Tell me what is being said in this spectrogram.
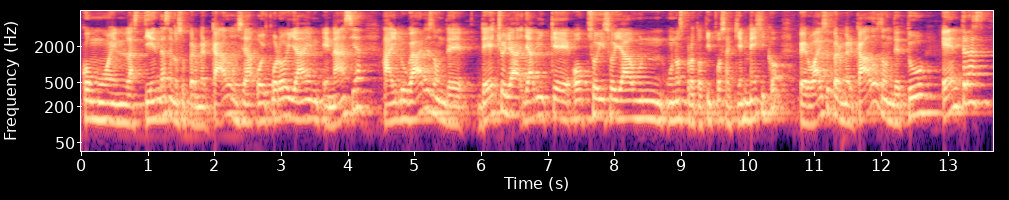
como en las tiendas, en los supermercados, o sea, hoy por hoy ya en, en Asia hay lugares donde, de hecho ya, ya vi que Oxxo hizo ya unos prototipos aquí en México, pero hay supermercados donde tú entras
